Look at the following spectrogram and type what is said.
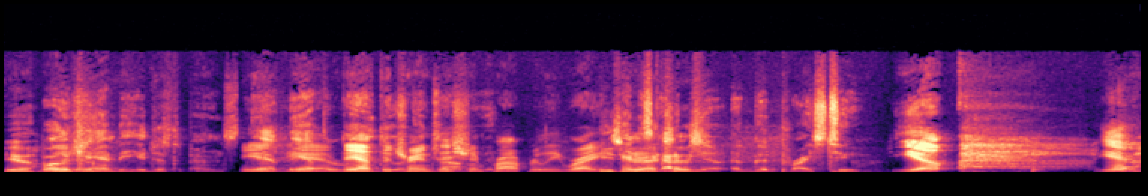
yeah. Well, it Yeah. can be. It just depends. yeah, have- yeah. really they have to do a good job transition properly right Easy. and Easier it's got to be a, a good price too. yep yeah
